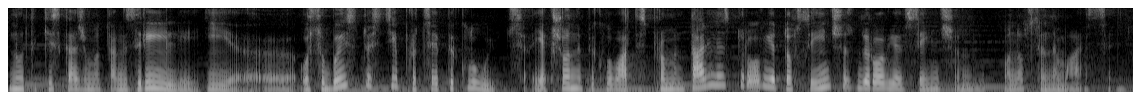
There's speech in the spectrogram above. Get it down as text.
ну такі, скажімо так, зрілі і е, особистості про це піклуються. Якщо не піклуватись про ментальне здоров'я, то все інше здоров'я, все інше воно все не має сенсу.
